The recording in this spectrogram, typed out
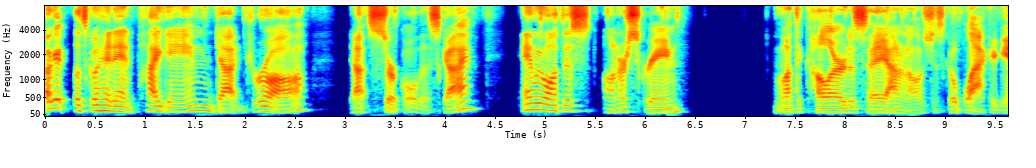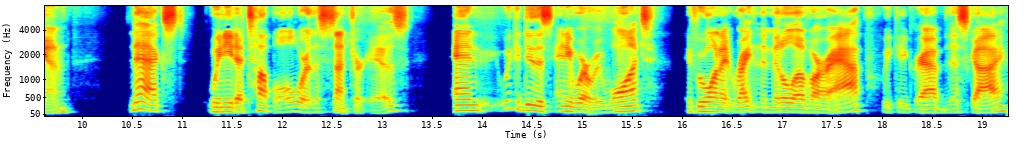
okay, let's go ahead and pygame.draw.circle this guy. And we want this on our screen. We want the color to say, I don't know, let's just go black again. Next, we need a tuple where the center is. And we could do this anywhere we want. If we want it right in the middle of our app, we could grab this guy,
